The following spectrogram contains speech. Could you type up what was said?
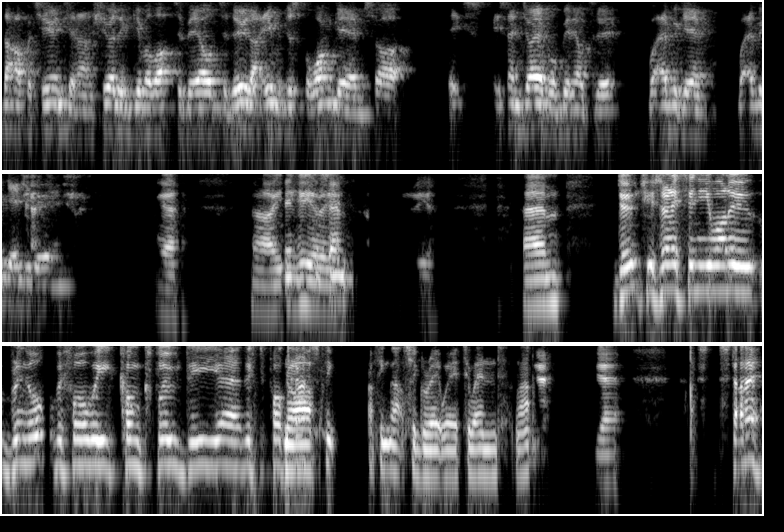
that opportunity, and I'm sure they'd give a lot to be able to do that, even just for one game. So it's it's enjoyable being able to do it whatever game whatever game you do it in. yeah. Uh, you hear it. 100%. Um, Dooch, is there anything you want to bring up before we conclude the uh, this podcast? No, I think I think that's a great way to end that. Yeah. S- Stanley?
